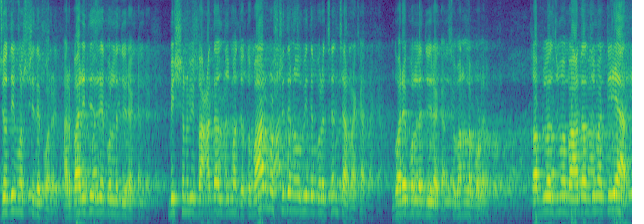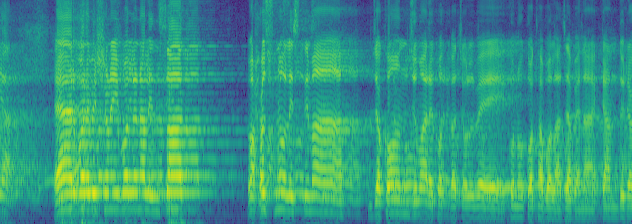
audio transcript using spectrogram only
যদি মসজিদে পড়েন। আর বাড়িতে যে বললে দুই রাকাত। বিশ্বনবী বাদাল জুমা যতবার মসজিদে নবীতে পড়েছেন চার রাকাত। ঘরে পড়লে দুই রাকাত। সুবহানাল্লাহ পড়েন। কাবলাল জুমা জুমা ক্লিয়ার এরপরে বিশ্বনবী বললেন, আল ও ইস্তিমা। যখন জুমারে খুতবা চলবে, কোনো কথা বলা যাবে না। কান দুইটা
